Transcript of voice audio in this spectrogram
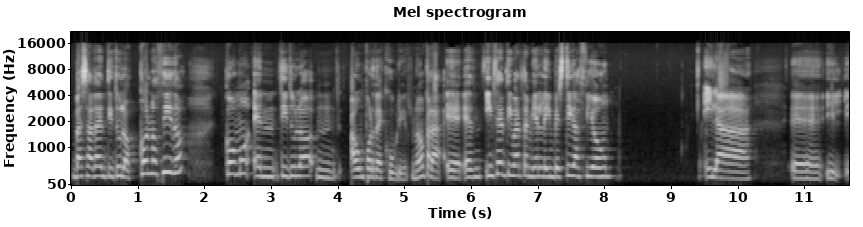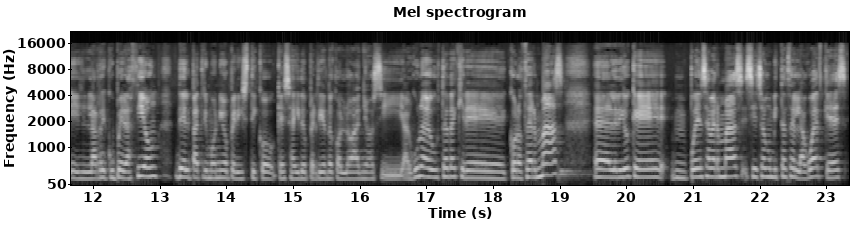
basada en títulos conocidos como en títulos mm, aún por descubrir, ¿no? Para eh, incentivar también la investigación y la, eh, y, la recuperación del patrimonio operístico que se ha ido perdiendo con los años. Si alguno de ustedes quiere conocer más, eh, le digo que mm, pueden saber más si echan un vistazo en la web que es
